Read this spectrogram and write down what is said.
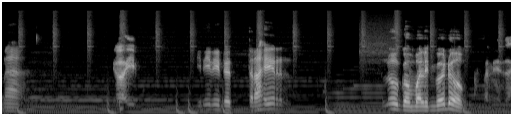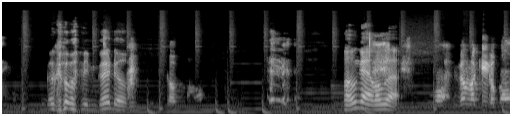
Nah. Yoi, ini nih Dut. Terakhir. Lu gombalin gue dong. Apa nih say? gue gombalin gue dong. Mau nggak? Mau nggak? Gua gua pakai gombal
